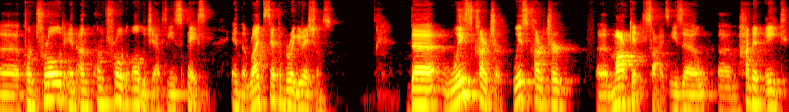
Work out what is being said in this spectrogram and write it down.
uh, controlled and uncontrolled objects in space and the right set of regulations the waste culture, waste culture uh, market size is a uh, um, 108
